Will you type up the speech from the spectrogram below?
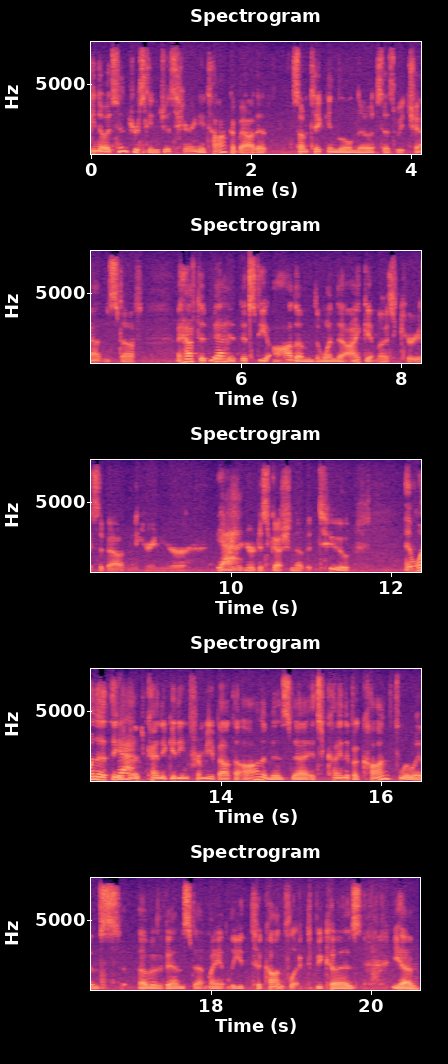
You know, it's interesting just hearing you talk about it. So I'm taking little notes as we chat and stuff. I have to admit, Yeah. it, it's the autumn, the one that I get most curious about, and hearing your Yeah. hearing your discussion of it too. And one of the things Yeah. that's kind of getting from me about the autumn is that it's kind of a confluence of events that might lead to conflict because you have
